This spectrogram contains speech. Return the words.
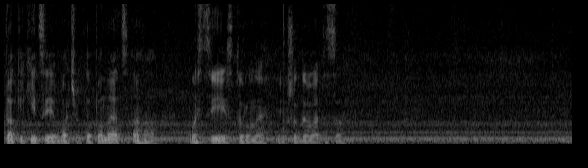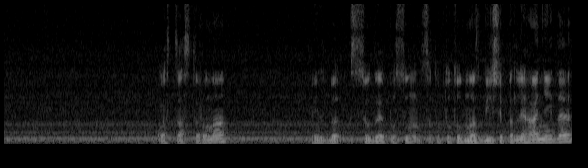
Так, який це я бачив клапанець? Ага. Ось цієї сторони, якщо дивитися. Ось ця сторона. Він би сюди посунувся. Тобто тут у нас більше прилягання йде,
